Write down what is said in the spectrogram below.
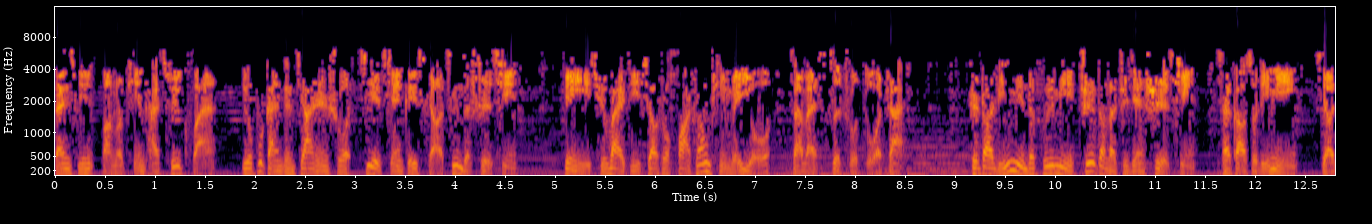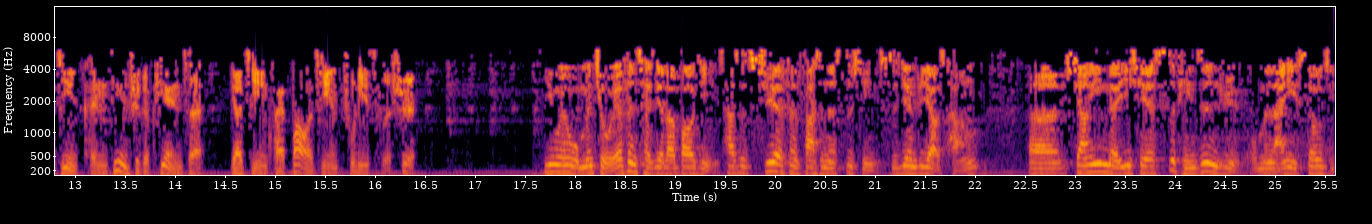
担心网络平台催款，又不敢跟家人说借钱给小静的事情，便以去外地销售化妆品为由，在外四处躲债。直到李敏的闺蜜知道了这件事情，才告诉李敏，小静肯定是个骗子，要尽快报警处理此事。因为我们九月份才接到报警，它是七月份发生的事情，时间比较长，呃，相应的一些视频证据我们难以收集。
